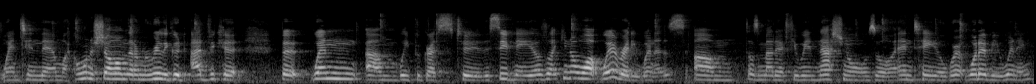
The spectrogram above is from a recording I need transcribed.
went in there. I'm like, I want to show them that I'm a really good advocate. But when um, we progressed to the Sydney, I was like, you know what, we're ready winners. Um, doesn't matter if you win nationals or NT or whatever you're winning.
